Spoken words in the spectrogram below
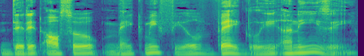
did it also make me feel vaguely uneasy?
